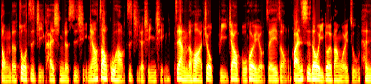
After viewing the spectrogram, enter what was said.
懂得做自己开心的事情，你要照顾好自己的心情。这样的话，就比较不会有这一种凡事都以对方为主，很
